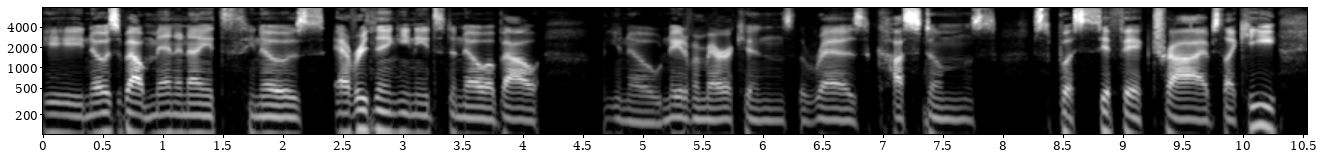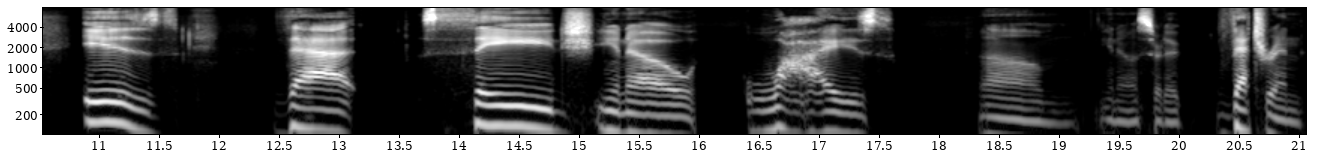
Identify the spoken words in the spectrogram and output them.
he knows about mennonites. He knows everything he needs to know about you know native americans the res customs specific tribes. Like he is that sage you know wise um you know sort of veteran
